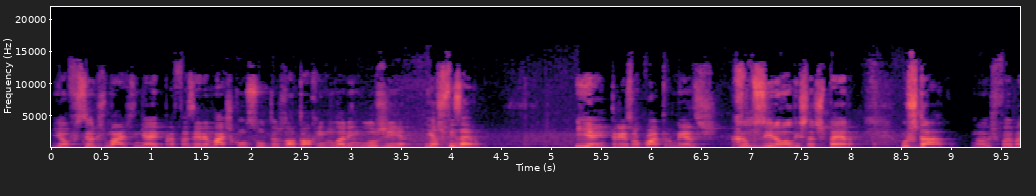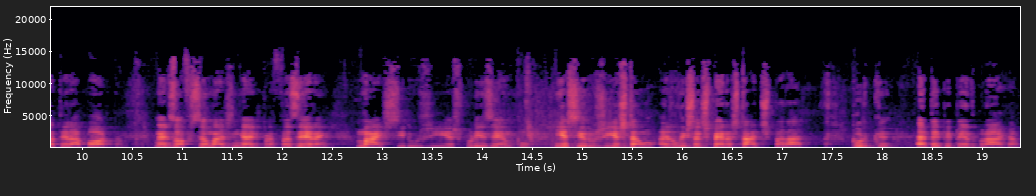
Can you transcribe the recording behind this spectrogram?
e ofereceu-lhes mais dinheiro para fazerem mais consultas de otorrinolaringologia e eles fizeram. E em três ou quatro meses reduziram a lista de espera. O Estado não lhes foi bater à porta, nem lhes ofereceu mais dinheiro para fazerem mais cirurgias, por exemplo, e as cirurgias estão, a lista de espera está a disparar. Porque a PPP de Braga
